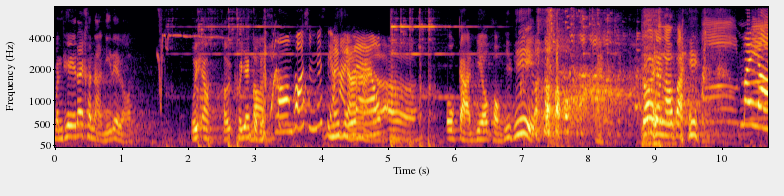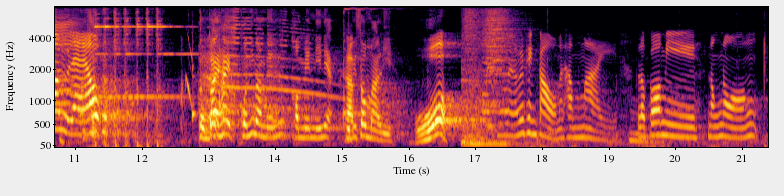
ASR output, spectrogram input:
มันเท่ได้ขนาดนี้เลยเหรอ อุ้ยเอาเขาเขาแย่งกบแล้ว ลองเพราะฉันไม่เสียไม่หายเสียอยู่หายแล้วแล้วเออ โอกาสเดียวของพี่ๆ ก็ยังเอาไป ไม่ยอมอยู่แล้ว ผมใบให้คนที่มาเม้นคอมเมนต์นี้เนี่ย คือครับพี่ส้มมาลี โอ้อะไรนะเป็นเพลงเก่ามาทำใหม่ แล้วก็มีน้องๆ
